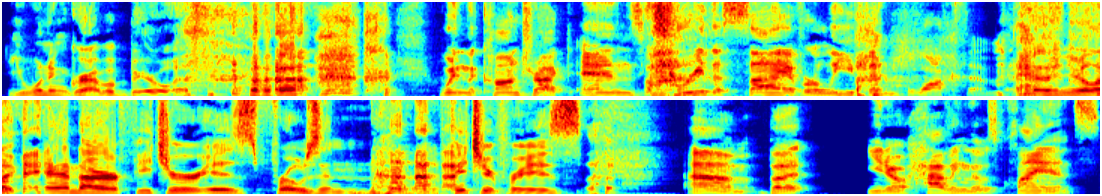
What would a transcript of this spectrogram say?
you wouldn't grab a beer with. when the contract ends, you breathe a sigh of relief and block them. and then you're like, and our feature is frozen. feature freeze. Um, but you know, having those clients,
